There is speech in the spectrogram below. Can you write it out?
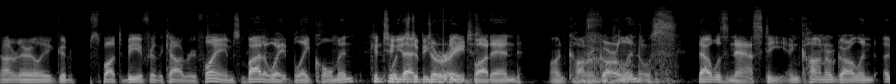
not really a good spot to be if you're the Calgary Flames. By the way, Blake Coleman Continues to be dirty great. butt end on Connor Garland. That was- that was nasty, and Conor Garland, uh,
